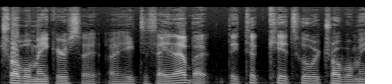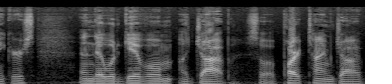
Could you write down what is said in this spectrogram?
troublemakers. I, I hate to say that, but they took kids who were troublemakers and they would give them a job, so a part-time job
